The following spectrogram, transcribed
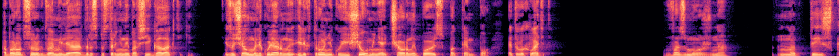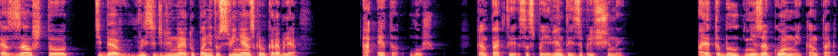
Оборот 42 миллиарда распространены по всей галактике. Изучал молекулярную электронику, и еще у меня черный пояс по Кэмпо. Этого хватит? Возможно. Но ты сказал, что тебя высадили на эту планету с винянского корабля. А это ложь. Контакты со Спаевентой запрещены. А это был незаконный контакт.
